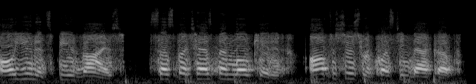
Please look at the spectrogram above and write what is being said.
All units be advised. Suspect has been located. Officers requesting backup.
